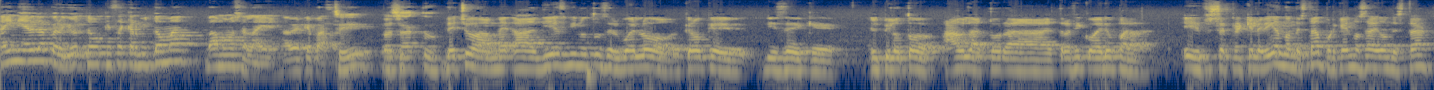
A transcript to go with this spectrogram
hay niebla, pero yo tengo que sacar mi toma, vámonos al aire, a ver qué pasa. Sí, Pues, exacto. De hecho, a 10 minutos del vuelo, creo que dice que el piloto habla al tráfico aéreo para y, que le digan dónde está, porque él no sabe dónde está.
